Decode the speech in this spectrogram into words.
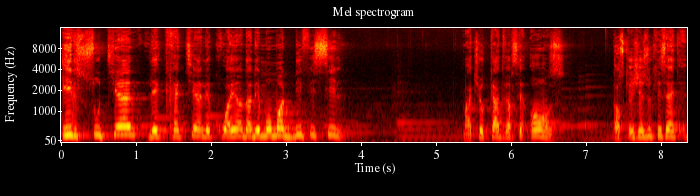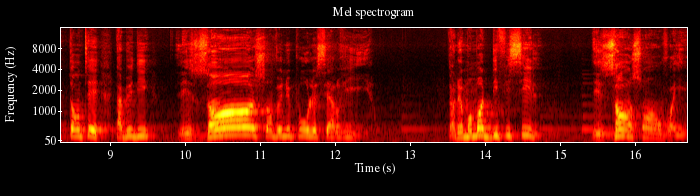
ils soutiennent les chrétiens, les croyants dans des moments difficiles. Matthieu 4, verset 11. Lorsque Jésus-Christ a été tenté, la Bible dit, les anges sont venus pour le servir. Dans des moments difficiles, les anges sont envoyés.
